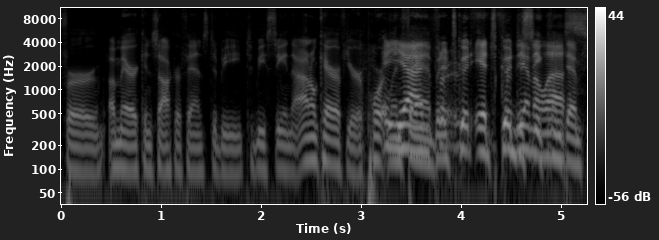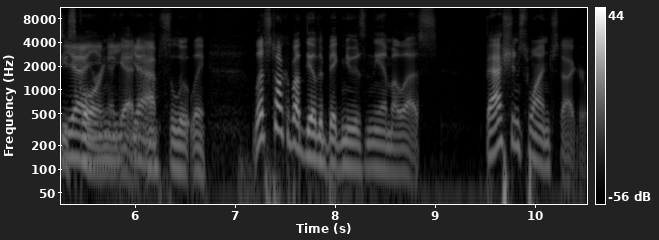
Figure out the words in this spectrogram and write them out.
for American soccer fans to be to be seeing that. I don't care if you're a Portland Yeah, fan, and but it's good it's good to see MLS, Clint Dempsey yeah, scoring need- again. yeah. Absolutely. Let's talk about the other big news in the MLS. Bastian Schweinsteiger,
